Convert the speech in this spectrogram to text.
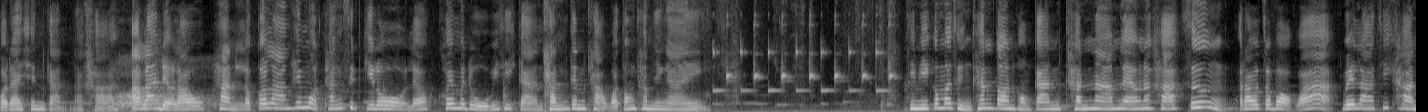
ก็ได้เช่นกันนะคะเอาล่ะเดี๋ยวเราหั่นแล้วก็ล้างให้หมดทั้ง 10 กิโลแล้วค่อยมาดูวิธีการคั้นกันค่ะว่าต้องทำยังไง ทีนี้ก็มาถึงขั้นตอนของการคั้นน้ำแล้วนะคะ ซึ่งเราจะบอกว่าเวลาที่คั้น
